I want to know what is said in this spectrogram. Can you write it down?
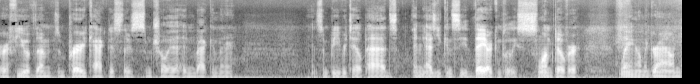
or a few of them. Some prairie cactus. There's some cholla hidden back in there, and some beaver tail pads. And as you can see, they are completely slumped over, laying on the ground.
